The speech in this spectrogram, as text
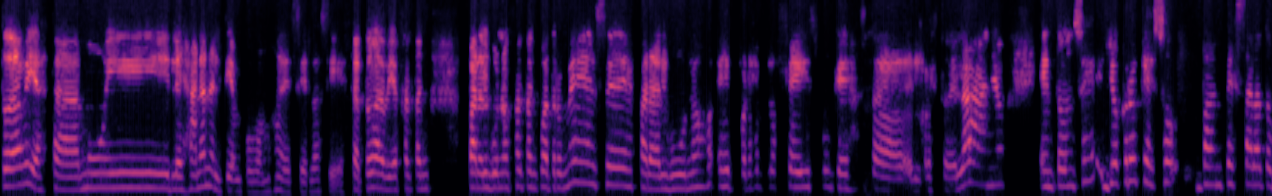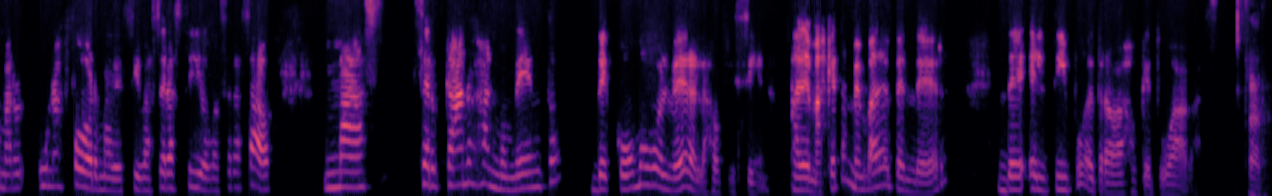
todavía está muy lejana en el tiempo, vamos a decirlo así. Está todavía faltan, para algunos faltan cuatro meses, para algunos, eh, por ejemplo, Facebook es hasta el resto del año. Entonces, yo creo que eso va a empezar a tomar una forma de si va a ser así o va a ser asado, más cercanos al momento de cómo volver a las oficinas. Además que también va a depender del tipo de trabajo que tú hagas Claro.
